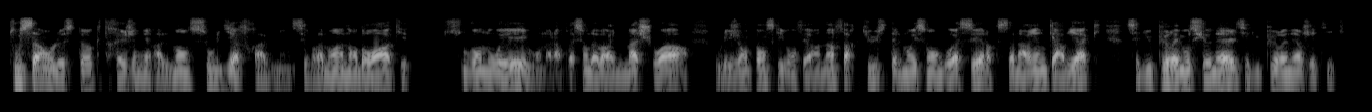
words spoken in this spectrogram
Tout ça, on le stocke très généralement sous le diaphragme. C'est vraiment un endroit qui est souvent noué, où on a l'impression d'avoir une mâchoire, où les gens pensent qu'ils vont faire un infarctus tellement ils sont angoissés, alors que ça n'a rien de cardiaque, c'est du pur émotionnel, c'est du pur énergétique.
